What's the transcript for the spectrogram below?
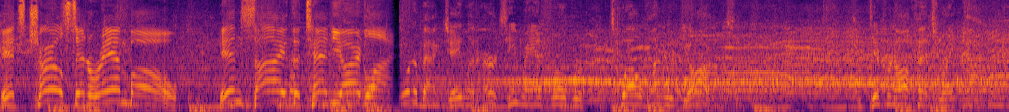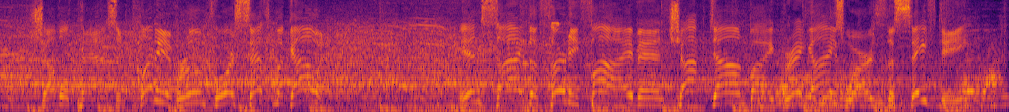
It's Charleston Rambo inside the 10 yard line. Quarterback Jalen Hurts, he ran for over 1,200 yards. It's a different offense right now. Shovel pass and plenty of room for Seth McGowan. Inside the 35 and chopped down by Greg Eisworth, the safety. Out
